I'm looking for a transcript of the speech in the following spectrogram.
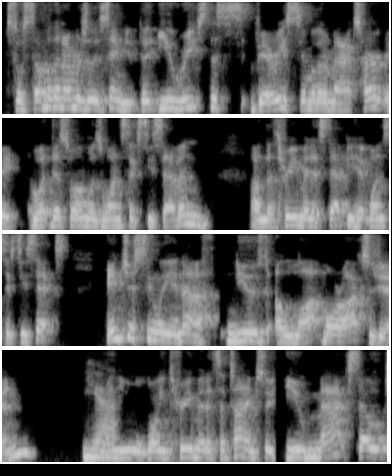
so some of the numbers are the same. That you reach this very similar max heart rate. What this one was 167 on the three minute step, you hit 166. Interestingly enough, used a lot more oxygen yeah. when you were going three minutes at a time. So you maxed out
